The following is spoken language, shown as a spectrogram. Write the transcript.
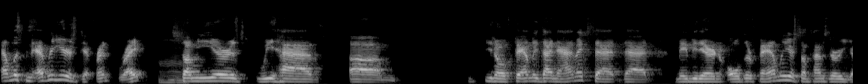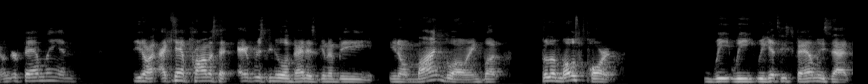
And listen, every year is different, right? Mm-hmm. Some years we have um, you know family dynamics that that maybe they're an older family or sometimes they're a younger family and you know i can't promise that every single event is going to be you know mind blowing but for the most part we we, we get these families that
